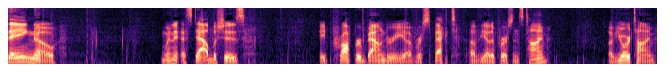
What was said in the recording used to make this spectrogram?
saying no when it establishes a proper boundary of respect of the other person's time, of your time,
